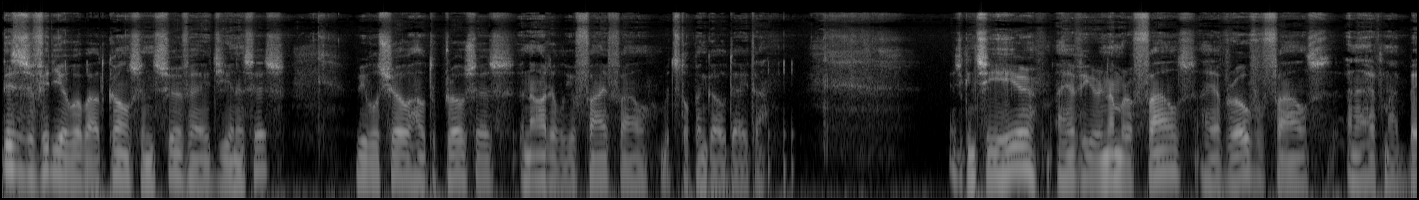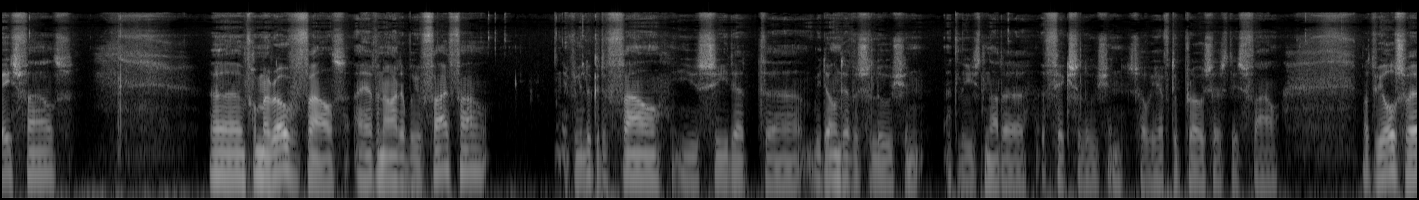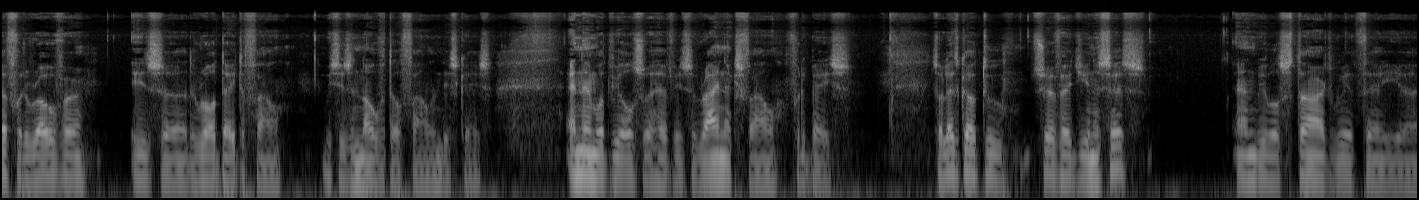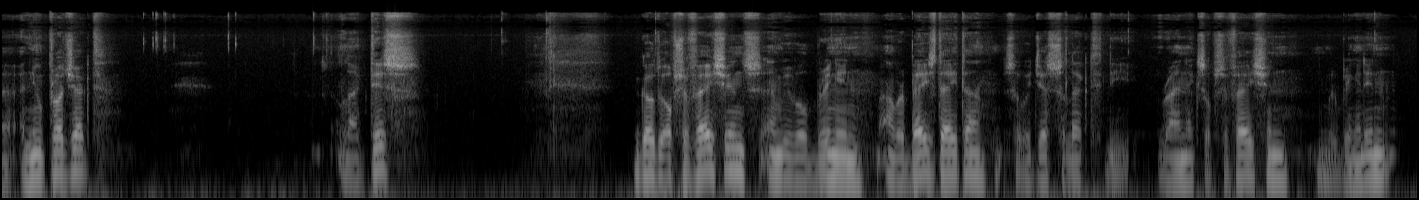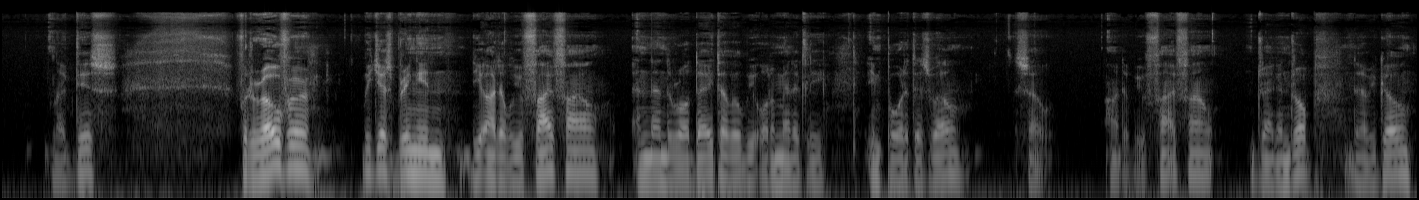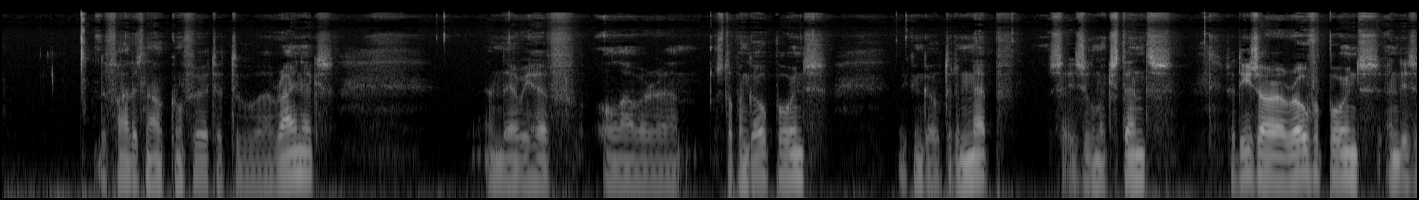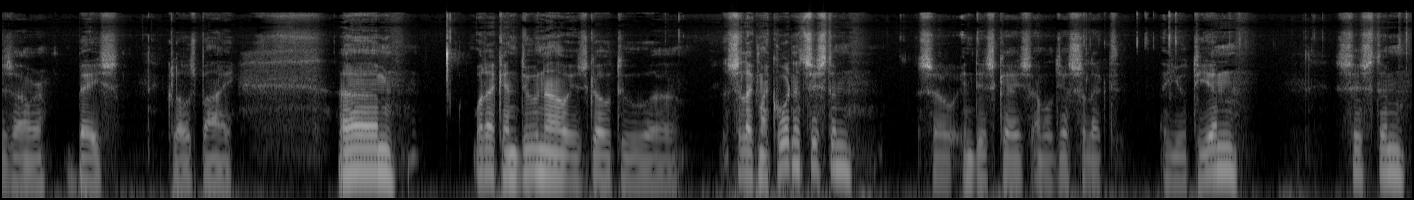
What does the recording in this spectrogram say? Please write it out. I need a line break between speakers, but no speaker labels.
This is a video about Carlson Survey GNSS. We will show how to process an RW5 file with stop and go data. As you can see here, I have here a number of files. I have rover files and I have my base files. Uh, for my rover files, I have an RW5 file. If you look at the file, you see that uh, we don't have a solution, at least not a, a fixed solution. So we have to process this file. What we also have for the rover is uh, the raw data file, which is a NovAtel file in this case. And then what we also have is a RINEX file for the base. So let's go to Survey GNSS and we will start with a, uh, a new project like this. We go to observations and we will bring in our base data. So we just select the RINEX observation, we'll bring it in like this. For the rover, we just bring in the RW5 file and then the raw data will be automatically imported as well. So RW5 file, drag and drop, there we go. The file is now converted to uh, RINEX and there we have all our uh, stop and go points. We can go to the map, say zoom extents. So these are our rover points and this is our base close by. Um, what I can do now is go to uh, select my coordinate system. So in this case I will just select a UTM system.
